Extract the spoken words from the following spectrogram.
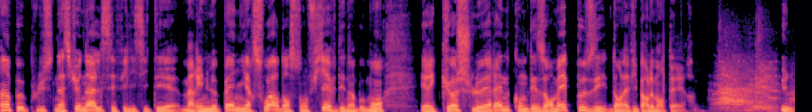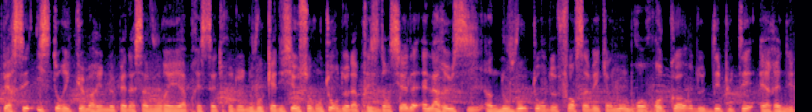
un peu plus nationale, s'est félicité Marine Le Pen hier soir dans son fief d'Hénin-Beaumont. Éric Koch, le RN compte désormais peser dans la vie parlementaire. Une percée historique que Marine Le Pen a savourée après s'être de nouveau qualifiée au second tour de la présidentielle. Elle a réussi un nouveau tour de force avec un nombre record de députés RN élus.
